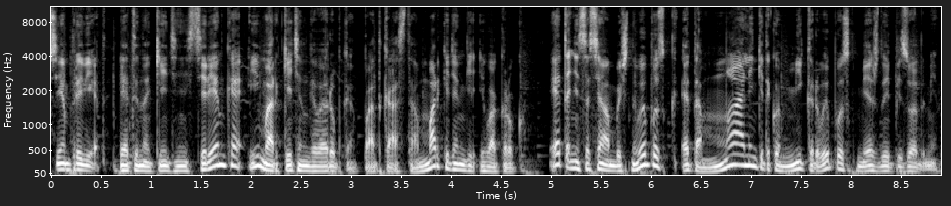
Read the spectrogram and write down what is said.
Всем привет! Это Иннокентий Нестеренко и «Маркетинговая рубка» подкаста о маркетинге и вокруг. Это не совсем обычный выпуск, это маленький такой микровыпуск между эпизодами.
